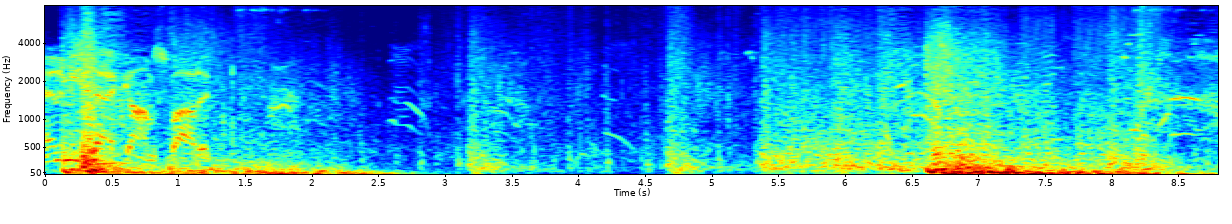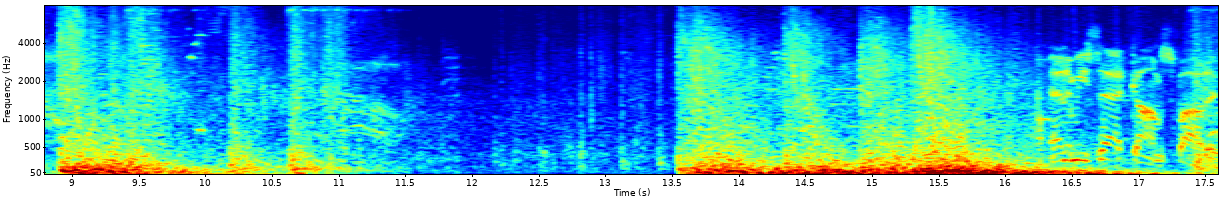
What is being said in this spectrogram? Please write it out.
Enemy SATCOM spotted. Enemy SATCOM spotted.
